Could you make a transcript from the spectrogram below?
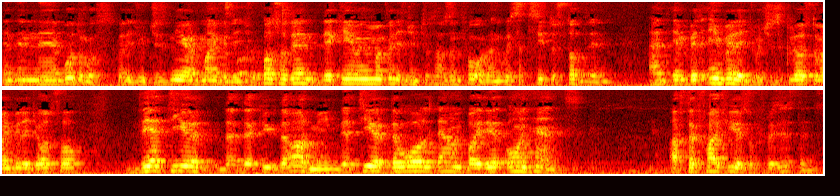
in, in uh, Budrus village, which is near my village. Also, then they came in my village in 2004, and we succeed to stop them. And in Bil'in village, which is close to my village, also, they tear the, the, the army, they tear the wall down by their own hands after five years of resistance.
